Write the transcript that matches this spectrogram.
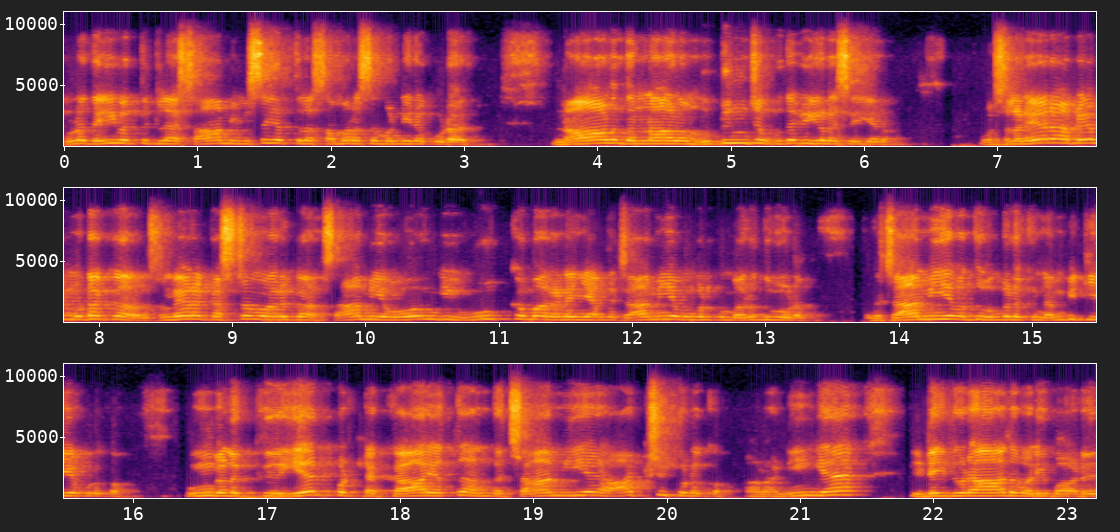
குலதெய்வத்துக்குள்ள சாமி விஷயத்துல சமரசம் பண்ணிடக்கூடாது. நாளும் தன்னால முடிஞ்ச உதவிகளை செய்யணும். ஒரு சில நேரம் அப்படியே முடக்கம் ஒரு சில நேரம் கஷ்டமா இருக்கும். சாமியை ஓங்கி ஊக்கமா நினைங்க. அந்த சாமியை உங்களுக்கு மருந்து போடும். அந்த சாமியே வந்து உங்களுக்கு நம்பிக்கையை கொடுக்கும். உங்களுக்கு ஏற்பட்ட காயத்தை அந்த சாமியே ஆட்சி கொடுக்கும். ஆனா நீங்க இடைவிடாத வழிபாடு.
